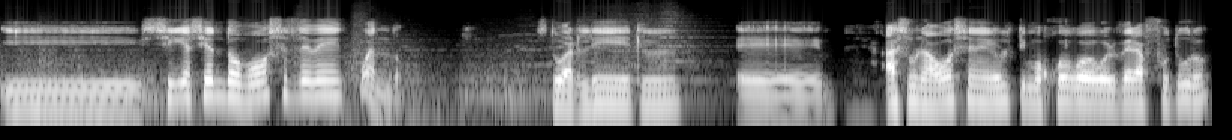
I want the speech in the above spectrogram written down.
y sigue haciendo voces de vez en cuando. Stuart Little, eh, hace una voz en el último juego de Volver al Futuro,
